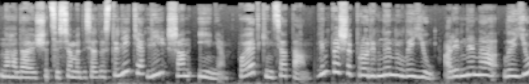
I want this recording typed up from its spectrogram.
Нагадаю, що це 7-10 століття Лі Шан Іня, поет кінця Тан. Він пише про рівнину Лею. А рівнина Лею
